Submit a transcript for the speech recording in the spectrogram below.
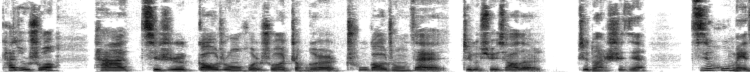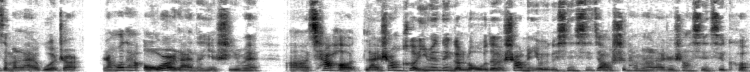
他就说，他其实高中或者说整个初高中在这个学校的这段时间，几乎没怎么来过这儿，然后他偶尔来呢，也是因为。啊，恰好来上课，因为那个楼的上面有一个信息教室，他们要来这上信息课，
